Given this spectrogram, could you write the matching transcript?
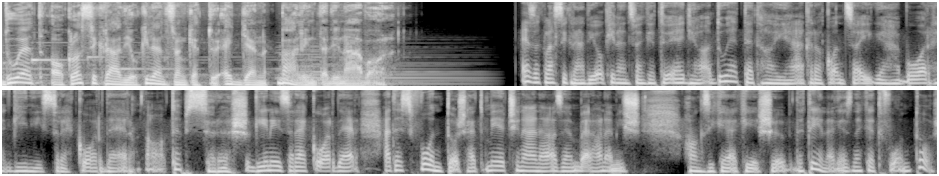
Duett a Klasszik Rádió 92.1-en Bálint Edinával. Ez a Klasszik Rádió 92.1, a duettet hallják Rakoncai Gábor, Guinness rekorder, a többszörös Guinness rekorder. Hát ez fontos, hát miért csinálná az ember, ha nem is hangzik el később. De tényleg ez neked fontos?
